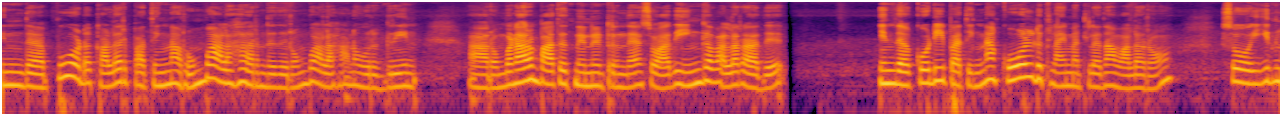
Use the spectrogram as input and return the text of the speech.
இந்த பூவோட கலர் பார்த்திங்கன்னா ரொம்ப அழகாக இருந்தது. ரொம்ப அழகான ஒரு க்ரீன் ரொம்ப நேரம் பார்த்துட்டு நின்றுட்டு இருந்தேன். ஸோ அது இங்கே வளராது. இந்த கொடி பார்த்திங்கன்னா கோல்டு கிளைமேட்டில் தான் வளரும். ஸோ இது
